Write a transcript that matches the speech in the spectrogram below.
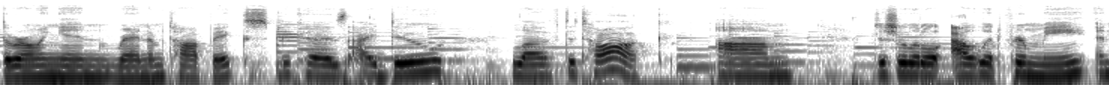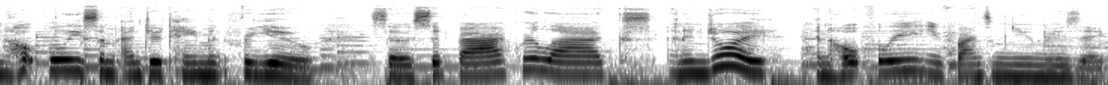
throwing in random topics because I do love to talk. Um, just a little outlet for me and hopefully some entertainment for you. So sit back, relax, and enjoy. And hopefully you find some new music.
